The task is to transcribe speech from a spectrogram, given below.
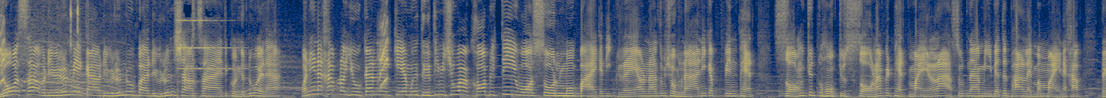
โยวัสวัสดีวัยรุ่นเมกาสวัสดีวัยรุ่นดูไบสวัสดีวัยรุ่นชาวไทยทุกคนกันด้วยนะฮะวันนี้นะครับเราอยู่กันในเกมมือถือที่มีชื่อว่า Call of Duty Warzone Mobile กันอีกแล้วนะท่านผู้ชมนะนนี่ก็เป็นแพท 2.6.2 นะ เป็นแพทใหม่ล่าสุดนะ มี Battle Pass อะไรมาใหม่นะครับ แต่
